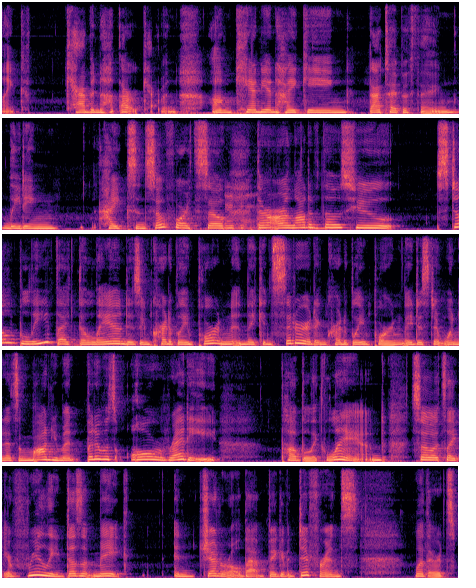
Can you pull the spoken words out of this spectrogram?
like cabin or cabin um, canyon hiking that type of thing leading hikes and so forth so mm-hmm. there are a lot of those who still believe that the land is incredibly important and they consider it incredibly important. They just didn't want it as a monument, but it was already public land. So it's like it really doesn't make in general that big of a difference whether it's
